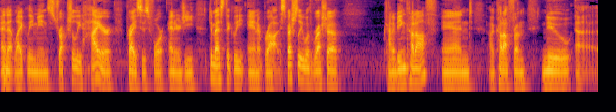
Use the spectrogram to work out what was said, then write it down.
And that likely means structurally higher prices for energy domestically and abroad, especially with Russia kind of being cut off and uh, cut off from new uh,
